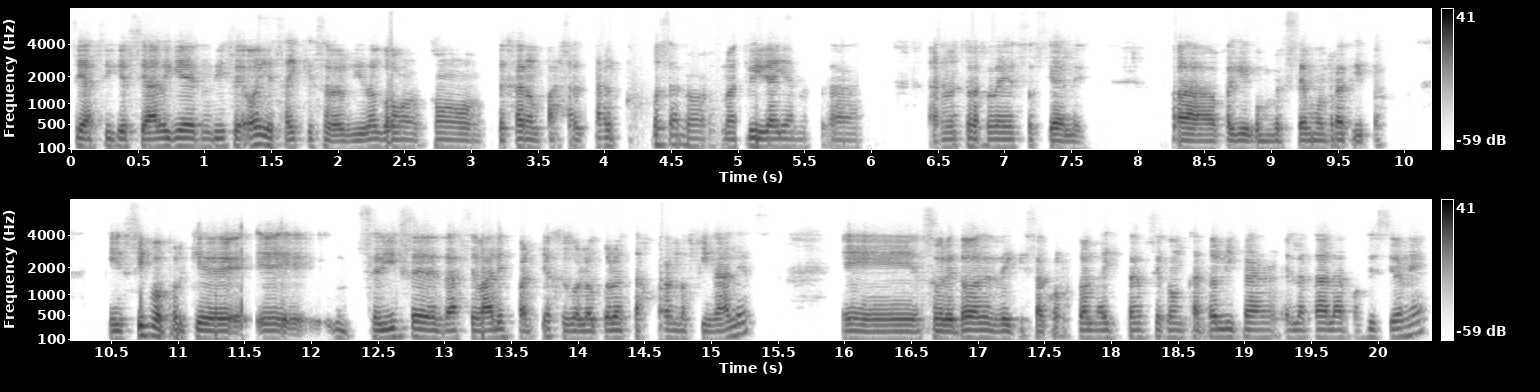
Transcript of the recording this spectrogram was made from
Sí, así que si alguien dice, oye, ¿sabes que se me olvidó cómo, dejaron pasar tal cosa? No, no escriba a, nuestra, a nuestras redes sociales para que conversemos un ratito. Y sí, pues porque eh, se dice desde hace varios partidos que Colo Colo está jugando finales, eh, sobre todo desde que se acortó la distancia con Católica en la tabla de posiciones,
